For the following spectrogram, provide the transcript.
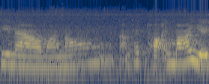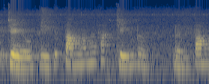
khi nào mà nó cảm thấy thoải mái dễ chịu thì cái tâm nó mới phát triển được định tâm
